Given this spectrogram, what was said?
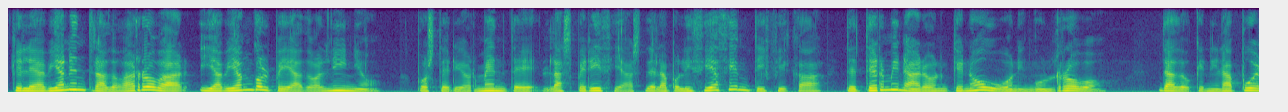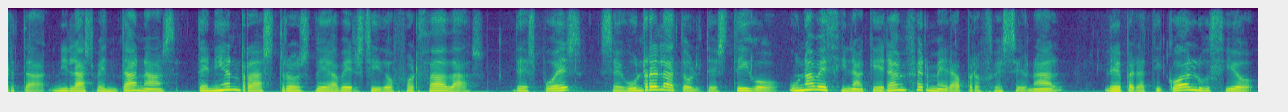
que le habían entrado a robar y habían golpeado al niño. Posteriormente, las pericias de la policía científica determinaron que no hubo ningún robo, dado que ni la puerta ni las ventanas tenían rastros de haber sido forzadas. Después, según relató el testigo, una vecina que era enfermera profesional le practicó a Lucio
